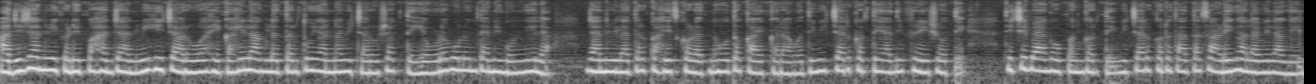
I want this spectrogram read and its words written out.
आजी जान्हवीकडे पाहत जान्हवी ही चारू आहे. काही लागलं तर तू यांना विचारू शकते. एवढं बोलून त्या निघून गेल्या. जान्हवीला तर काहीच कळत नव्हतं काय करावं. ती विचार करते आधी फ्रेश होते. तिची बॅग ओपन करते. विचार करत आता साडी घालावी लागेल.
